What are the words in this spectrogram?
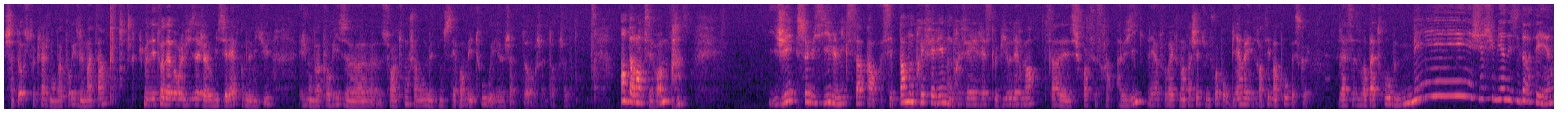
j'adore ce truc là, je m'en vaporise le matin. Je me nettoie d'abord le visage à l'eau micellaire comme d'habitude et je m'en vaporise euh, sur la tronche avant de mettre mon sérum et tout et euh, j'adore, j'adore, j'adore. En parlant de sérum, j'ai celui-ci, le Mixa. Alors, c'est pas mon préféré, mon préféré reste le Bioderma. Ça, je crois que ce sera à vie. D'ailleurs, il faudrait que je me rachète une fois pour bien réhydrater ma peau parce que là, ça se voit pas trop. Mais je suis bien déshydratée. Hein.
